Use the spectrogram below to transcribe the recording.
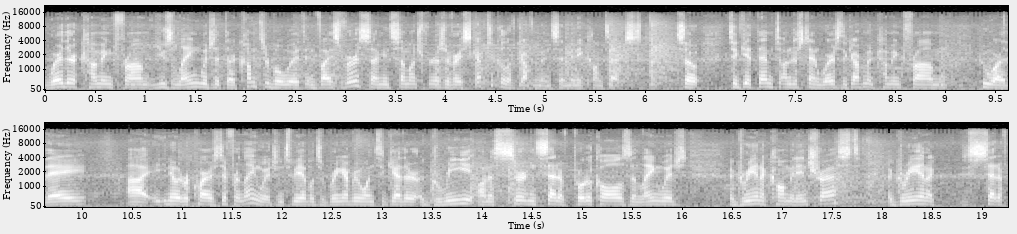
where they're coming from, use language that they're comfortable with, and vice versa. I mean, some entrepreneurs are very skeptical of governments in many contexts. So to get them to understand where's the government coming from, who are they, uh, you know, it requires different language and to be able to bring everyone together, agree on a certain set of protocols and language, agree on a common interest, agree on a set of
